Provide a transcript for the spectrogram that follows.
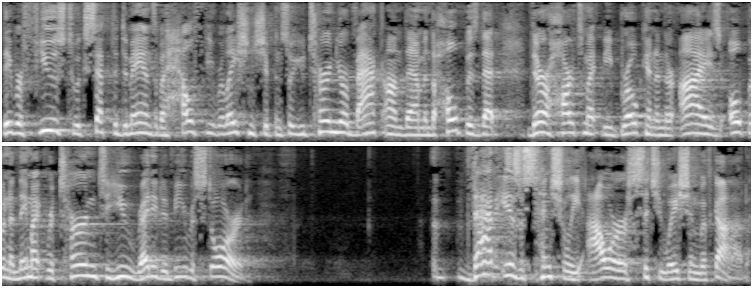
They refuse to accept the demands of a healthy relationship, and so you turn your back on them, and the hope is that their hearts might be broken and their eyes open, and they might return to you ready to be restored. That is essentially our situation with God.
